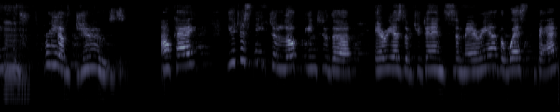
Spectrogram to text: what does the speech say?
Mm. Free of Jews. Okay? You just need to look into the areas of Judea and Samaria, the West Bank,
